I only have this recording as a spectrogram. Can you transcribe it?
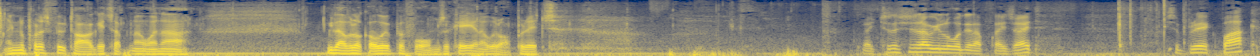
I'm going to put a few targets up now and uh, we'll have a look how it performs, okay, and how it operates. Right, so this is how we load it up, guys, right? It's a break back.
